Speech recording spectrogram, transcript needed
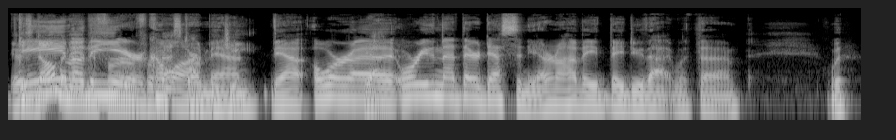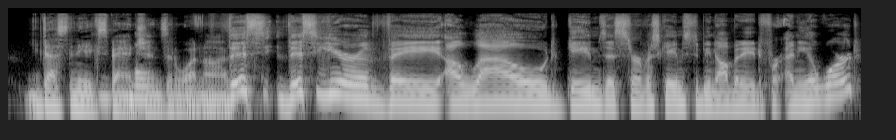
It Game of the for- year. for Come on, RPG. man. Yeah. Or uh, Yeah. or even that their Destiny. I don't know how they they do that with uh, with Destiny expansions and whatnot. This this year they allowed games as service games to be nominated for any award.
